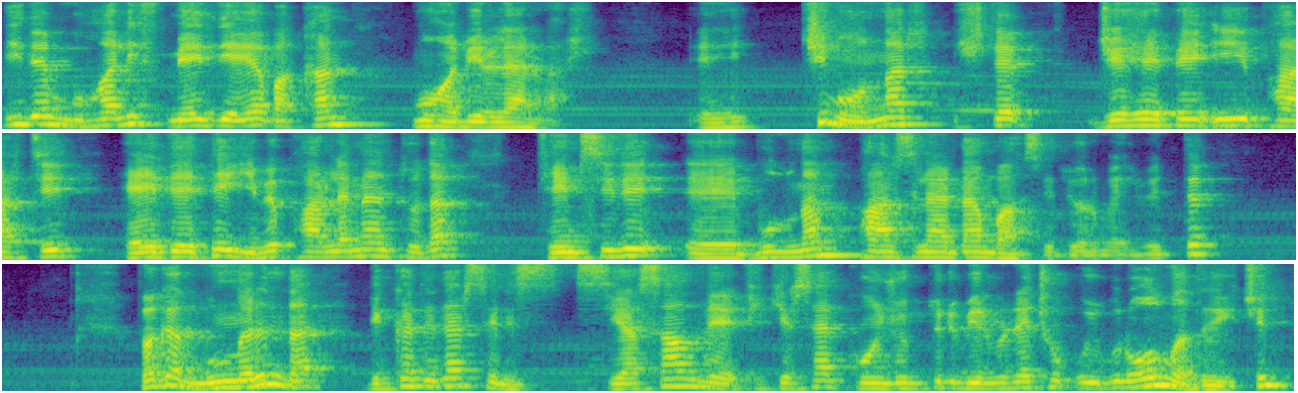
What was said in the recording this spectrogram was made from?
Bir de muhalif medyaya bakan muhabirler var. E, kim onlar? İşte CHP, İyi Parti, HDP gibi parlamentoda temsili e, bulunan partilerden bahsediyorum elbette. Fakat bunların da dikkat ederseniz siyasal ve fikirsel konjonktürü birbirine çok uygun olmadığı için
